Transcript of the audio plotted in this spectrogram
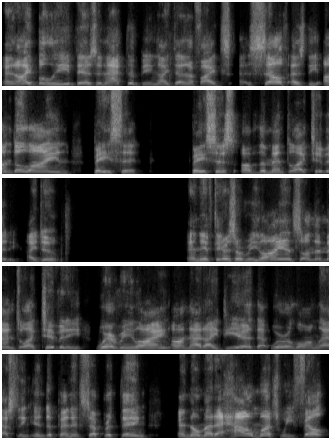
And I believe there's an act of being identified as self as the underlying basic basis of the mental activity. I do. And if there's a reliance on the mental activity, we're relying on that idea that we're a long lasting, independent, separate thing. And no matter how much we felt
